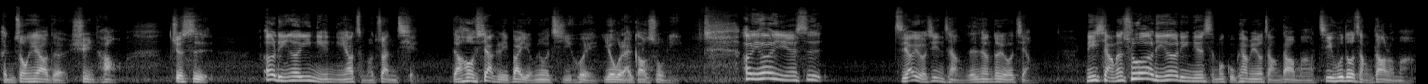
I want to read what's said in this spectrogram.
很重要的讯号，就是。二零二一年你要怎么赚钱？然后下个礼拜有没有机会？由我来告诉你。二零二一年是只要有进场，人人都有奖。你想得出二零二零年什么股票没有涨到吗？几乎都涨到了吗？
